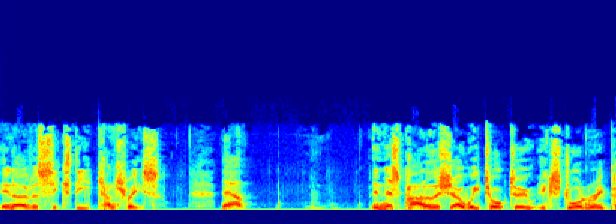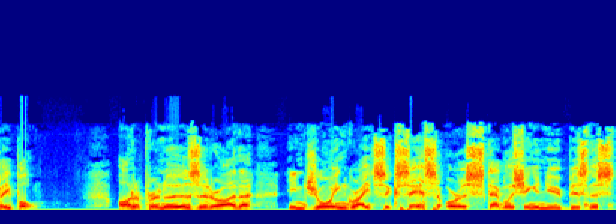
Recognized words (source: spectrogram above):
in over 60 countries. Now, in this part of the show, we talk to extraordinary people, entrepreneurs that are either enjoying great success or establishing a new business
